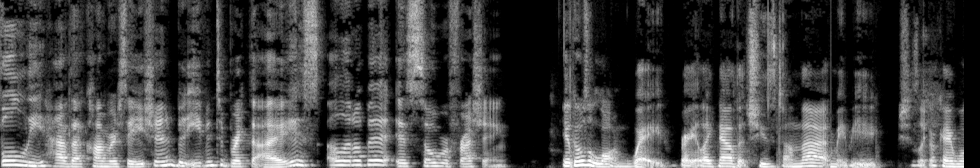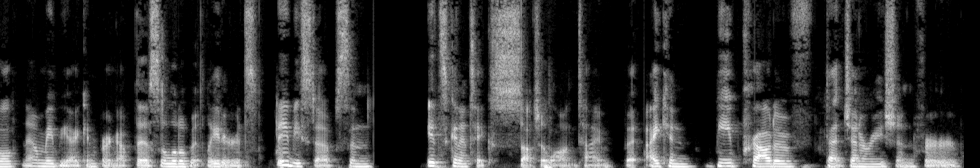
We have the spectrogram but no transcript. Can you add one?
fully have that conversation, but even to break the ice a little bit is so refreshing. It goes a long way, right? Like, now that she's done that, maybe she's like, okay, well, now maybe I can bring up this a little bit later. It's baby steps and it's going to take such a long time, but I can be proud of that generation for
